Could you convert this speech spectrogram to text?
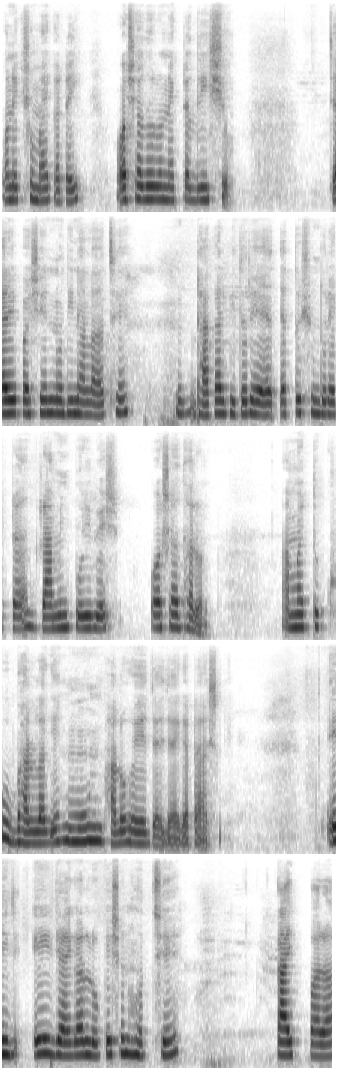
অনেক সময় কাটাই। অসাধারণ একটা দৃশ্য। চারিপাশে নদী নালা আছে। ঢাকার ভিতরে এত সুন্দর একটা গ্রামীণ পরিবেশ অসাধারণ। আমার তো খুব ভালো লাগে। মন ভালো হয়ে যায় জায়গাটা আসলে। এই এই জায়গার লোকেশন হচ্ছে কাইতপাড়া,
